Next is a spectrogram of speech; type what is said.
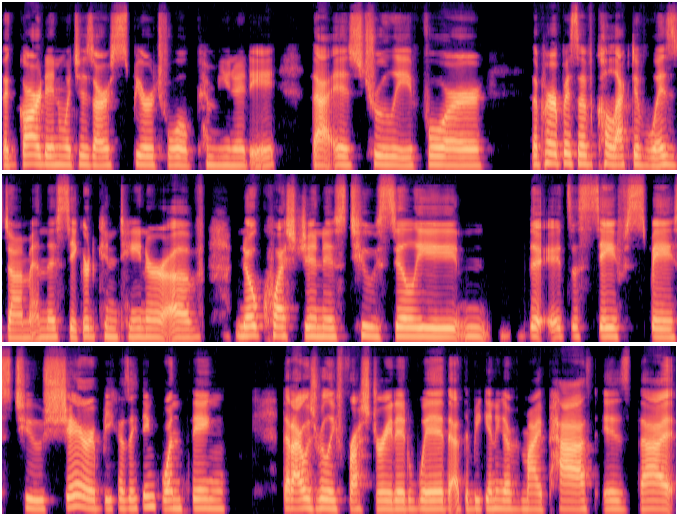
the garden, which is our spiritual community that is truly for the purpose of collective wisdom and this sacred container of no question is too silly. It's a safe space to share because I think one thing that I was really frustrated with at the beginning of my path is that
